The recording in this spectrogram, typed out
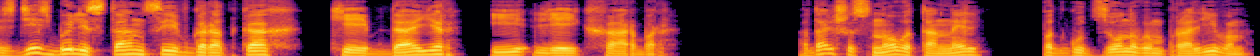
Здесь были станции в городках Кейп-Дайер и Лейк-Харбор. А дальше снова тоннель под Гудзоновым проливом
